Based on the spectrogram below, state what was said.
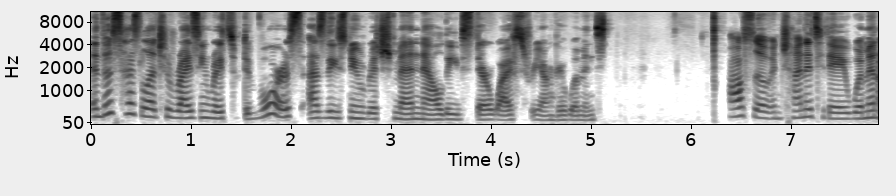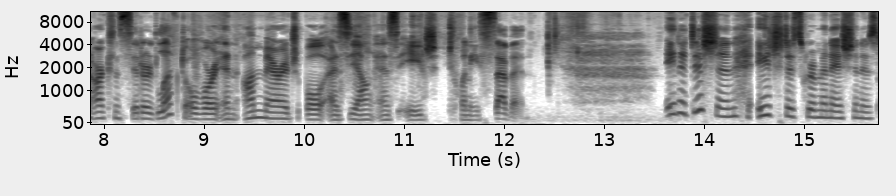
And this has led to rising rates of divorce as these new rich men now leaves their wives for younger women also, in China today, women are considered leftover and unmarriageable as young as age 27. In addition, age discrimination is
